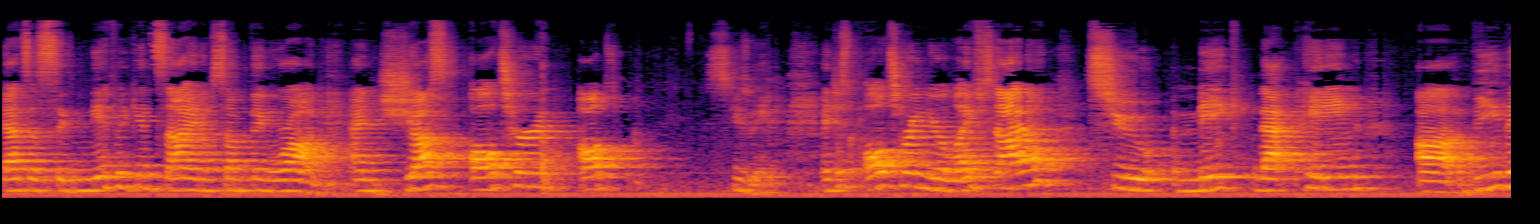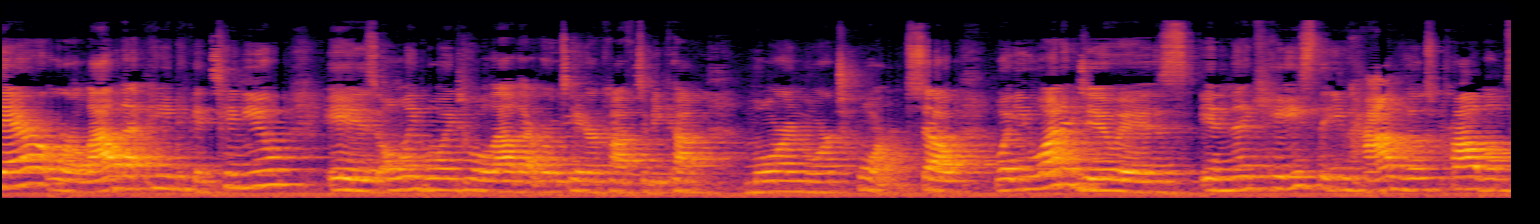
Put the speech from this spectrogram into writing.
that's a significant sign of something wrong. And just altering, alt, excuse me, and just altering your lifestyle to make that pain uh, be there or allow that pain to continue is only going to allow that rotator cuff to become more and more torn. So what you want to do is, in the case that you have those problems,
